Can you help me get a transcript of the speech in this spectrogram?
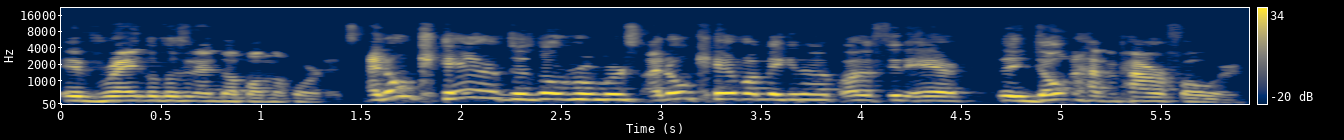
if Randle doesn't end up on the Hornets. I don't care if there's no rumors. I don't care if I'm making it up out of thin air. They don't have a power forward,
